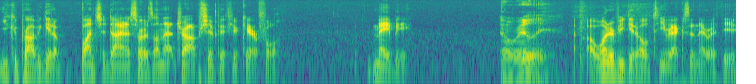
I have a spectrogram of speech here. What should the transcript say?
you could probably get a bunch of dinosaurs on that drop ship if you're careful. Maybe. oh, really? I wonder if you get a whole T Rex in there with you.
